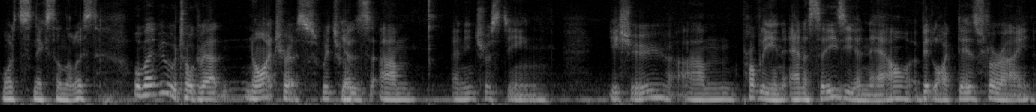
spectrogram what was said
what's next on the list? Well, maybe we'll talk about nitrous, which Yep. was um, an interesting issue. Um, probably in anaesthesia now, a bit like desflurane,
